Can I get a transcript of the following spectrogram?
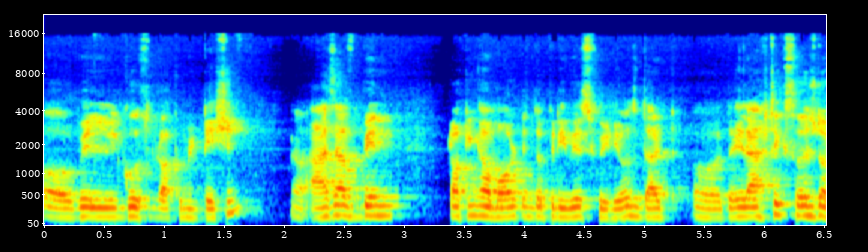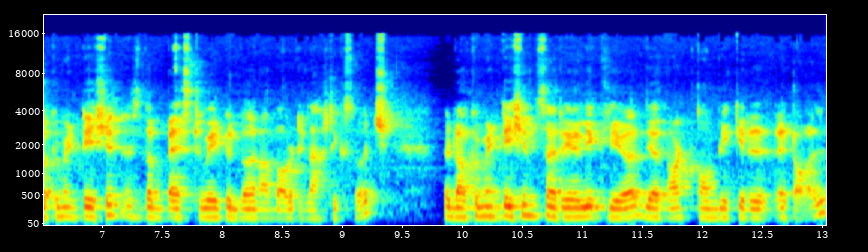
uh, we'll go through documentation. Uh, as I've been talking about in the previous videos that uh, the Elasticsearch documentation is the best way to learn about Elasticsearch. The documentations are really clear, they are not complicated at all,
